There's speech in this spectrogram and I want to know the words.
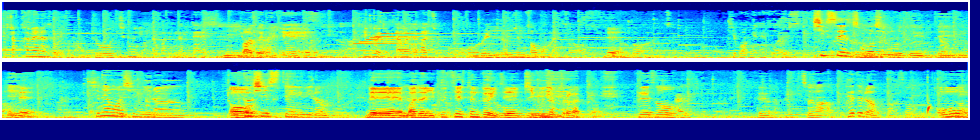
시작 화면에서 좀 안 좋은 측면이 있다고 했는데 맞아요. 이게 해결 됐다고 해가지고 어웨이터를 좀 써보면서 네. 한번 이제 디버깅 해보고 있습니다. 6에서 정식으로 도입된 게 네. 시네머신이랑 어. 오프 시스템이라고 네 맞아요. 이프 시스템도 이제 기본으로 들어갔죠. 그래서 그 제가 패드를 갖고 와서 오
